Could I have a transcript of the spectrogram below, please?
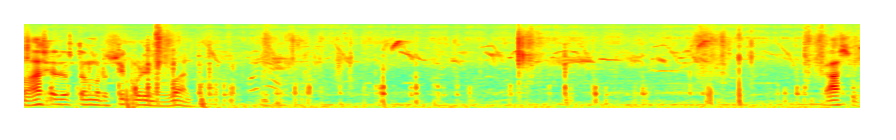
તો આ છે દોસ્તો અમારું શીકુડીનું વાન. કાસું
